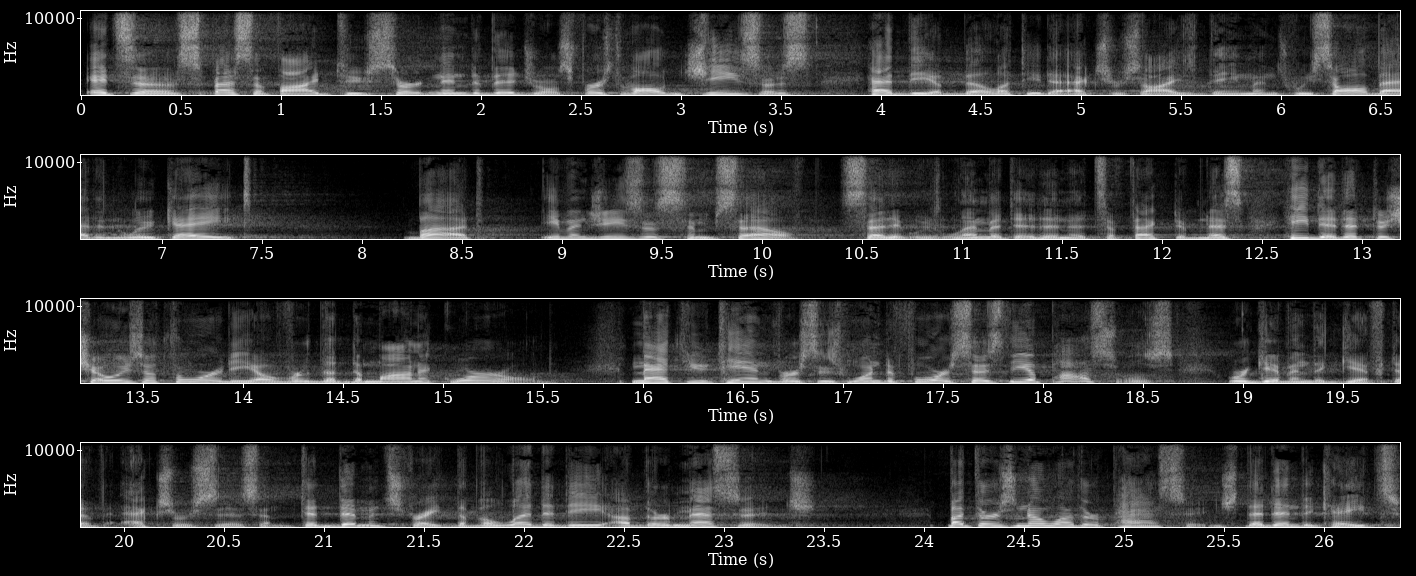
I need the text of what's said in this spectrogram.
It's uh, specified to certain individuals. First of all, Jesus had the ability to exorcise demons. We saw that in Luke 8. But even Jesus himself said it was limited in its effectiveness. He did it to show his authority over the demonic world. Matthew 10, verses 1 to 4 says the apostles were given the gift of exorcism to demonstrate the validity of their message. But there's no other passage that indicates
